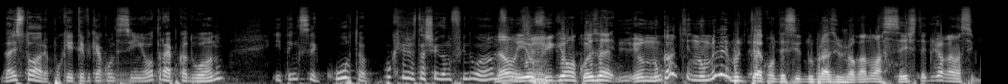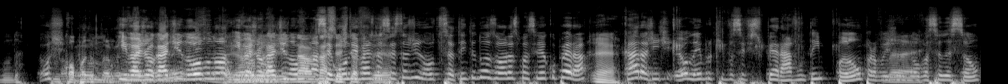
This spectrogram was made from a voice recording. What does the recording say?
da história, porque teve que acontecer em outra época do ano e tem que ser curta porque já tá chegando o fim do ano. Não, e eu fico é uma coisa. Eu nunca não me lembro de ter acontecido do Brasil jogar numa sexta e ter que jogar na segunda. Oxe. Copa do Mundo. E vai jogar de novo, no- e vai jogar de novo Na- na, na segunda e vai na sexta de novo. 72 horas pra se recuperar. É. Cara, a gente, eu lembro que você esperava um tempão pra ver de É. novo a seleção.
